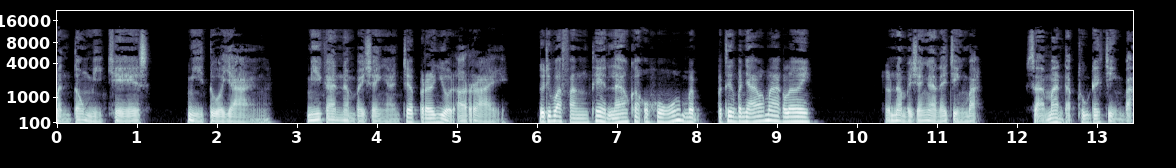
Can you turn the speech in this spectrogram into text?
มันต้องมีเคส มีตัวอย่าง มีการนำไปใช้งานจะประโยชน์อะไรโดยที่ว่าฟังเทศแล้วก็โอ้โหแบบประเทืองปัญญามากๆเลยเรานำไปใช้งานได้จริงปะสามารถดับทุกข์ได้จริงปะ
